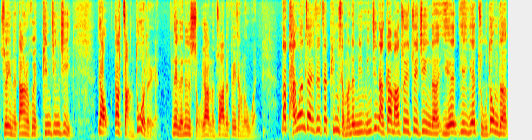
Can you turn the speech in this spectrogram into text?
所以呢，当然会拼经济，要要掌舵的人，那个那个手要呢抓得非常的稳。那台湾在在在拼什么呢？民民进党干嘛最最近呢？也也也主动的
